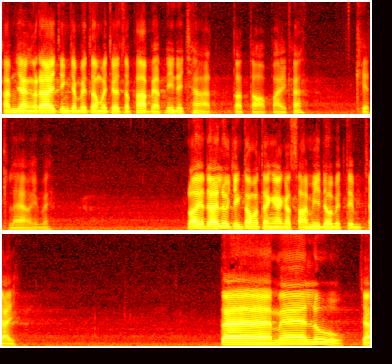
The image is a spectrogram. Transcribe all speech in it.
ทำอย่างไรจึงจะไม่ต้องมาเจอสภาพแบบนี้ในชาติ ต่อๆไปคะเข็ดแล้วเห็นไหมเราะเหตุใดลูกจึงต้องมาแต่งงานกับสามีโดยไม่เต็มใจ แต่แม่ลูกจะ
